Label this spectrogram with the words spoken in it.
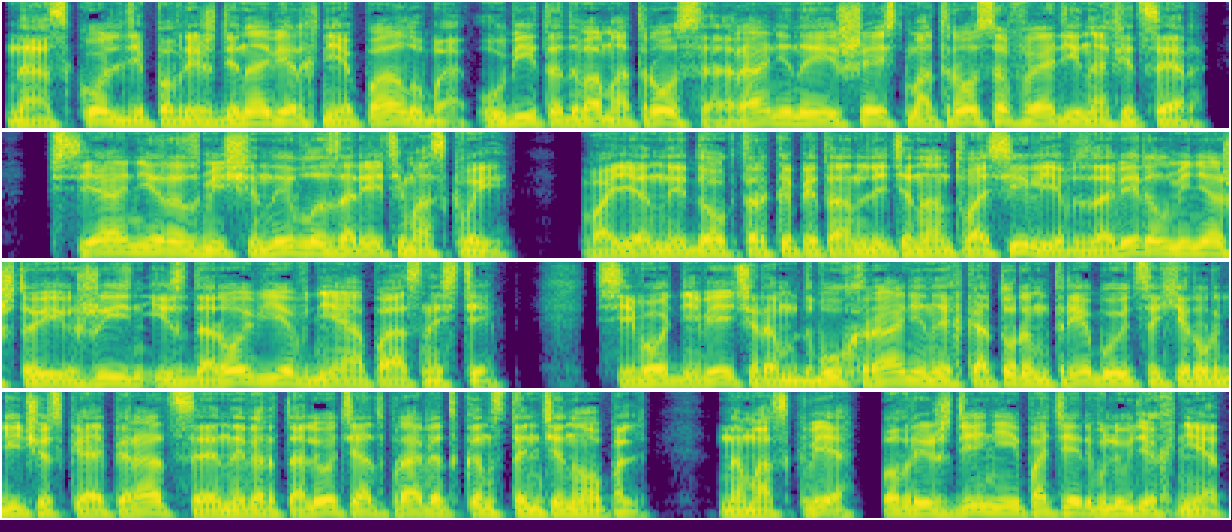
На Аскольде повреждена верхняя палуба, убито два матроса, ранены шесть матросов и один офицер. Все они размещены в лазарете Москвы. Военный доктор капитан-лейтенант Васильев заверил меня, что их жизнь и здоровье вне опасности. Сегодня вечером двух раненых, которым требуется хирургическая операция, на вертолете отправят в Константинополь. На Москве повреждений и потерь в людях нет.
